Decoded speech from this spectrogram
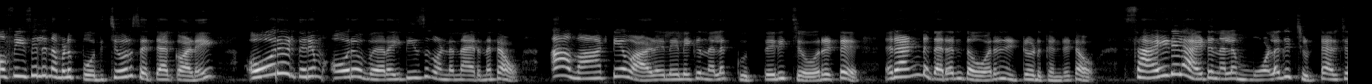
ഓഫീസിൽ നമ്മൾ പൊതിച്ചോറ് സെറ്റാക്കുവാണേ ഓരോരുത്തരും ഓരോ വെറൈറ്റീസ് കൊണ്ടുവന്നായിരുന്നു കേട്ടോ ആ വാട്ടിയ വാഴയിലേക്ക് നല്ല കുത്തരി ചോറിട്ട് രണ്ട് തരം തോരൻ ഇട്ട് കൊടുക്കണ്ട കേട്ടോ സൈഡിലായിട്ട് നല്ല മുളക് ചുട്ടരച്ച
